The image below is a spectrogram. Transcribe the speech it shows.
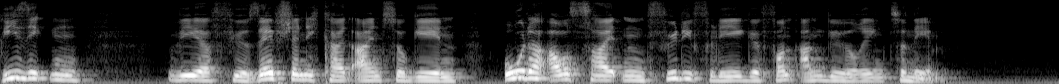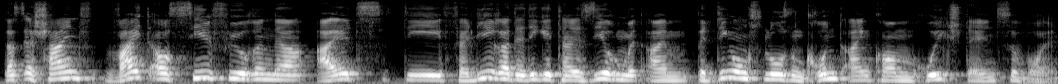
Risiken wie für Selbstständigkeit einzugehen oder Auszeiten für die Pflege von Angehörigen zu nehmen. Das erscheint weitaus zielführender, als die Verlierer der Digitalisierung mit einem bedingungslosen Grundeinkommen ruhigstellen zu wollen.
